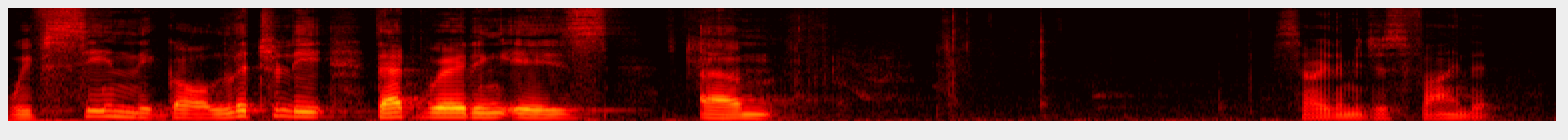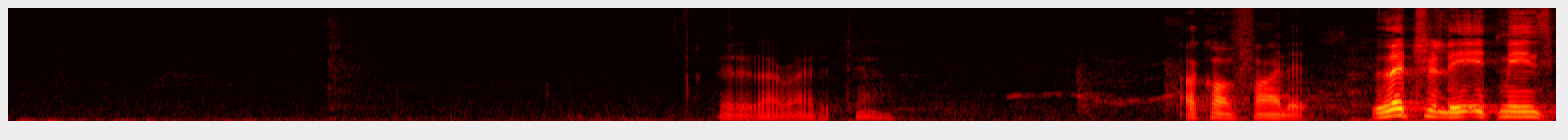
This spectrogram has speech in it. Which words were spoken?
we've seen the goal. Literally, that wording is. Um, sorry, let me just find it. Where did I write it down? I can't find it. Literally, it means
